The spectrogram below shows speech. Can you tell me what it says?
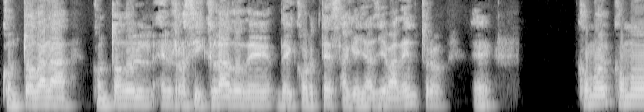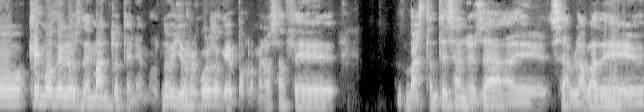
Con, toda la, con todo el, reciclado de, corteza que ya lleva dentro, ¿eh? ¿Cómo, cómo, ¿qué modelos de manto tenemos? ¿no? Yo recuerdo que por lo menos hace bastantes años ya eh, se hablaba de,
